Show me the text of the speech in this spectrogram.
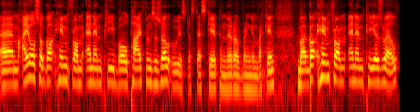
Um, I also got him from NMP Ball Pythons as well. Who is just escaping there, I'll bring him back in. But I got him from NMP as well.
